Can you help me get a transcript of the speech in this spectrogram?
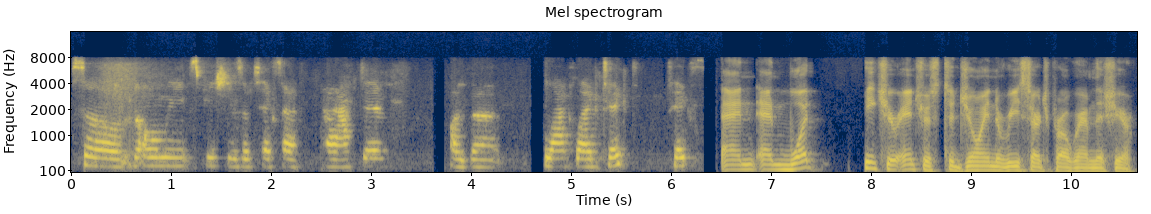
So the only species of ticks that are active are the black leg tick ticks. And and what piqued your interest to join the research program this year?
